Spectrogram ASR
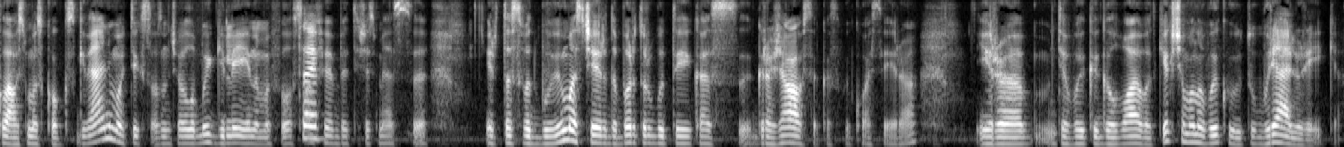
klausimas koks gyvenimo tikslas. Nu čia labai giliai einama filosofija bet iš esmės e, ir tas vat buvimas čia ir dabar turbūt tai kas gražiausia kas vaikuose yra. Ir tie vaikai galvoja vat kiek čia mano vaikui tų būrelių reikia.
